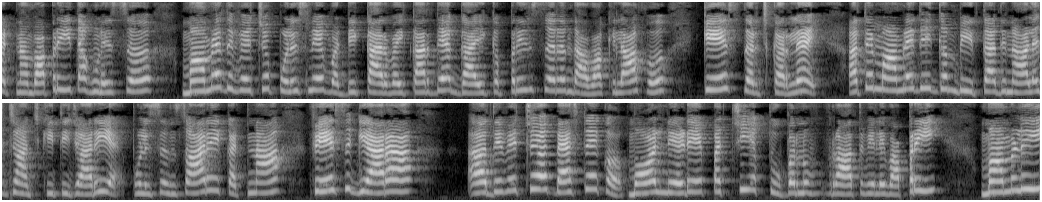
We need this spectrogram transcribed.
ਘਟਨਾ ਵਾਪਰੀ ਤਾਂ ਹੁਣ ਇਸ ਮਾਮਲੇ ਦੇ ਵਿੱਚ ਪੁਲਿਸ ਨੇ ਵੱਡੀ ਕਾਰਵਾਈ ਕਰਦਿਆਂ ਗਾਇਕ ਪ੍ਰਿੰਸ ਰੰਧਾਵਾ ਖਿਲਾਫ ਕੇਸ ਦਰਜ ਕਰ ਲਿਆ ਹੈ ਅਤੇ ਮਾਮਲੇ ਦੀ ਗੰਭੀਰਤਾ ਦੇ ਨਾਲ ਜਾਂਚ ਕੀਤੀ ਜਾ ਰਹੀ ਹੈ। ਪੁਲਿਸ ਅਨੁਸਾਰ ਇਹ ਘਟਨਾ ਫੇਸ 11 ਦੇ ਵਿੱਚ ਬੈਸਟੇਕ ਮਾਲ ਨੇੜੇ 25 ਅਕਤੂਬਰ ਨੂੰ ਰਾਤ ਵੇਲੇ ਵਾਪਰੀ। ਮਾਮੂਲੀ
